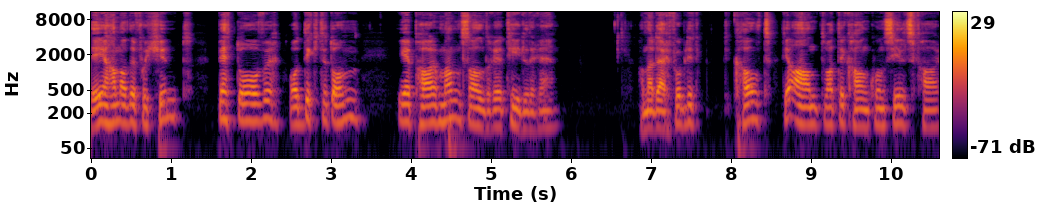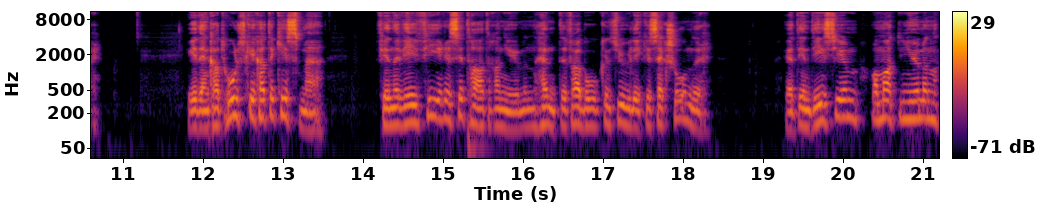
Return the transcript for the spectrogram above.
det han hadde forkynt, bedt over og diktet om i et par mannsaldre tidligere. Han er derfor blitt kalt det annet Vatikankonsils far. I den katolske katekisme finner vi fire sitater av Newman hentet fra bokens ulike seksjoner. Et indisium om at Newman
